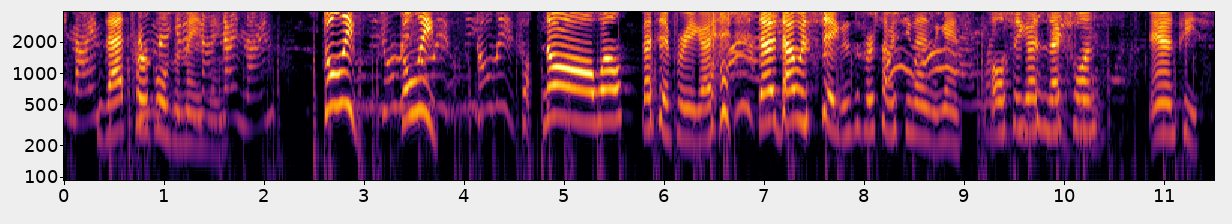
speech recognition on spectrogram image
nine nine. That Do purple is negative amazing. 999. Don't leave. Don't leave. No, well, that's it for you guys. that that was sick. This is the first time I've seen that in the game. I'll see you guys next one, and peace.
